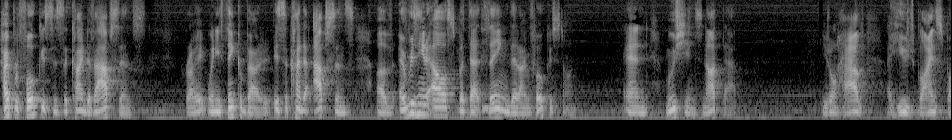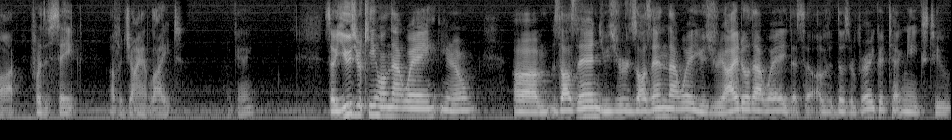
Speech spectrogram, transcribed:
Hyperfocus is the kind of absence, right? When you think about it, it's the kind of absence of everything else but that thing that I'm focused on. And Mushin's not that. You don't have a huge blind spot for the sake of a giant light. Okay? So use your Kihon that way, you know. Um, zazen, use your zazen that way, use your iaido that way. That's a, those are very good techniques to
